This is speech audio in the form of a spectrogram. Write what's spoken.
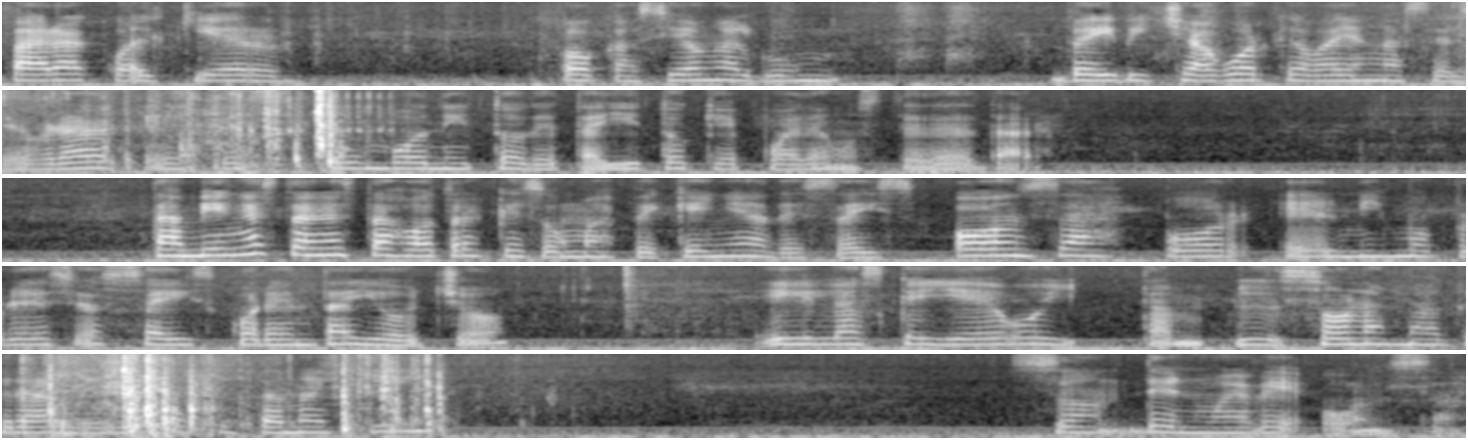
para cualquier ocasión algún baby shower que vayan a celebrar este es un bonito detallito que pueden ustedes dar. También están estas otras que son más pequeñas de 6 onzas por el mismo precio 6.48 y las que llevo son las más grandes estas que están aquí son de 9 onzas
